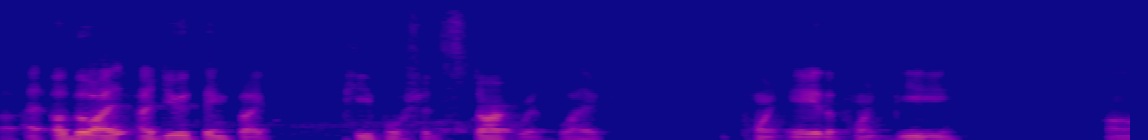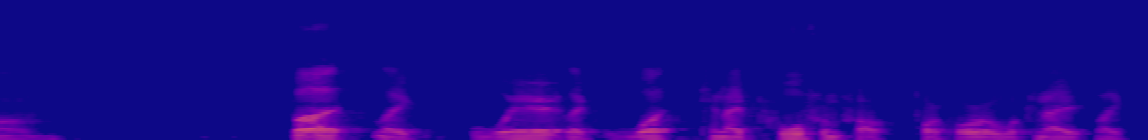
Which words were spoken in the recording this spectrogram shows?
Uh, I, although I, I do think like people should start with like point A to point B. Um, but like where like what can I pull from parkour or what can I like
